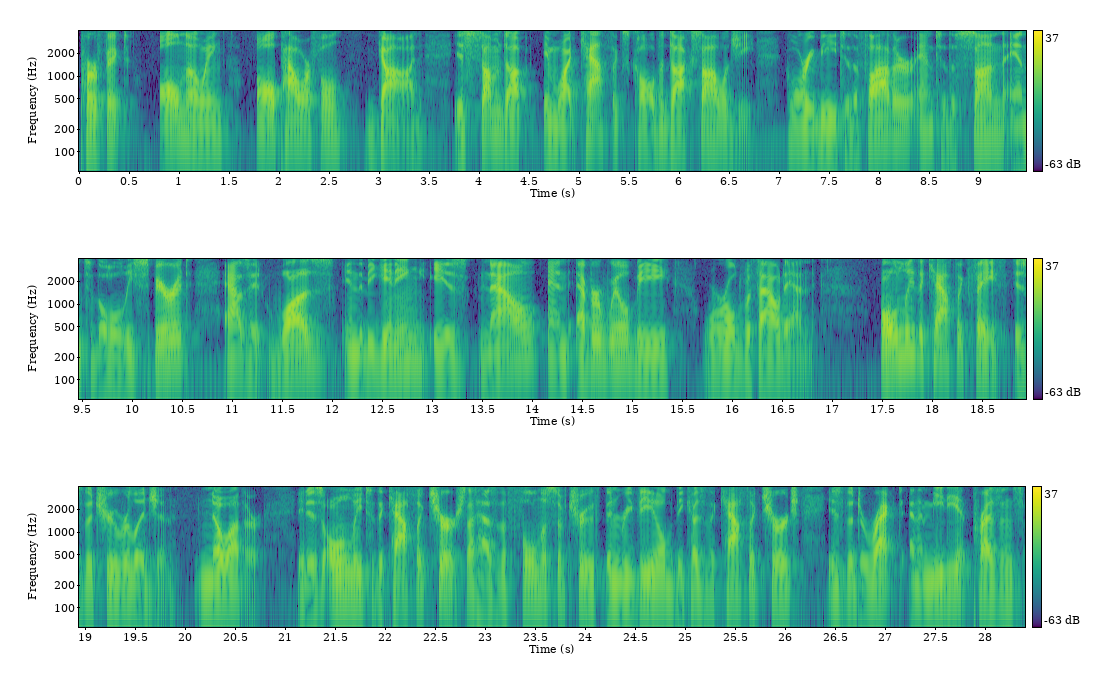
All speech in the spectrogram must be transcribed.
perfect, all knowing, all powerful God, is summed up in what Catholics call the doxology Glory be to the Father, and to the Son, and to the Holy Spirit, as it was in the beginning, is now, and ever will be, world without end. Only the Catholic faith is the true religion, no other. It is only to the Catholic Church that has the fullness of truth been revealed because the Catholic Church is the direct and immediate presence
